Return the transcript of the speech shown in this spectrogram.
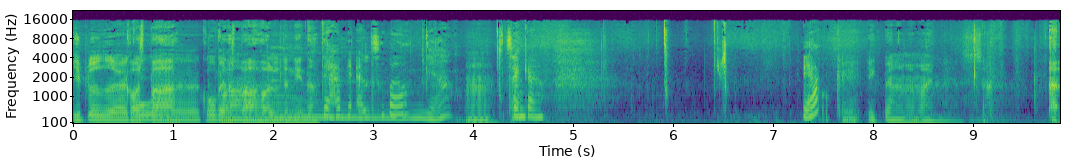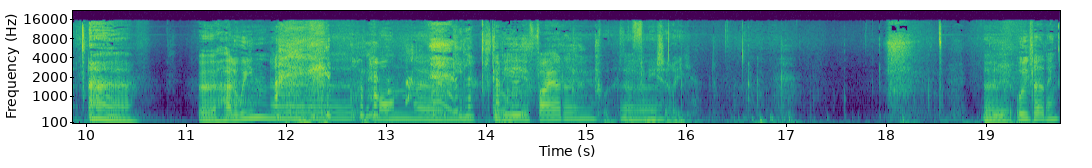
I er blevet øh, gode, bare- øh, gode venner. også bare holde den inde. det har vi altid været, Mm, Ja. Mm. Tænker jeg. Okay, ikke venner med mig. men Så. Øh, Halloween øh, morgen. Øh, skal vi fejre det? Gud, det er fniseri. Øh, udklædning?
